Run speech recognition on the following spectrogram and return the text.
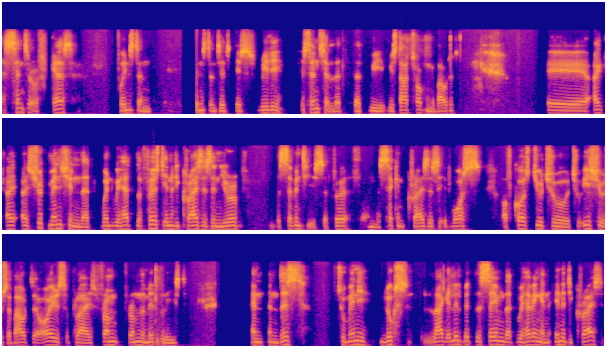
a center of gas, for instance, for instance, it is really essential that, that we, we start talking about it. Uh, I, I, I should mention that when we had the first energy crisis in Europe, the 70s, the first and the second crisis, it was, of course, due to, to issues about the oil supplies from, from the Middle East. And, and this, to many, looks like a little bit the same that we're having an energy crisis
